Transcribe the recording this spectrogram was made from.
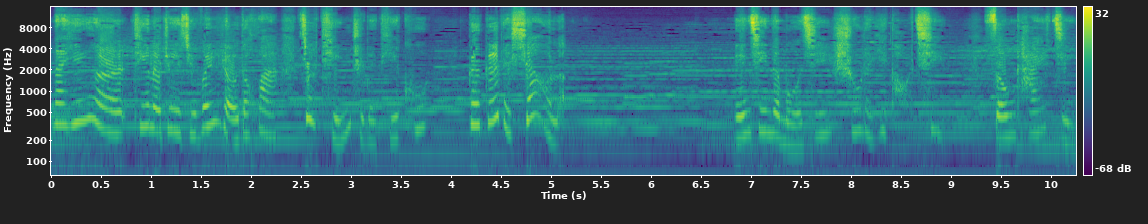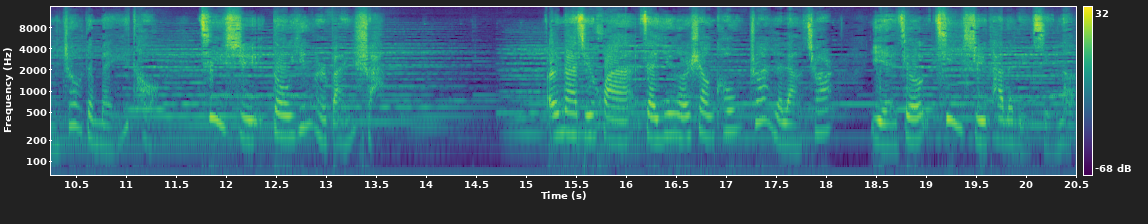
那婴儿听了这句温柔的话，就停止了啼哭，咯咯地笑了。年轻的母亲舒了一口气，松开紧皱的眉头，继续逗婴儿玩耍。而那句话在婴儿上空转了两圈，也就继续他的旅行了。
